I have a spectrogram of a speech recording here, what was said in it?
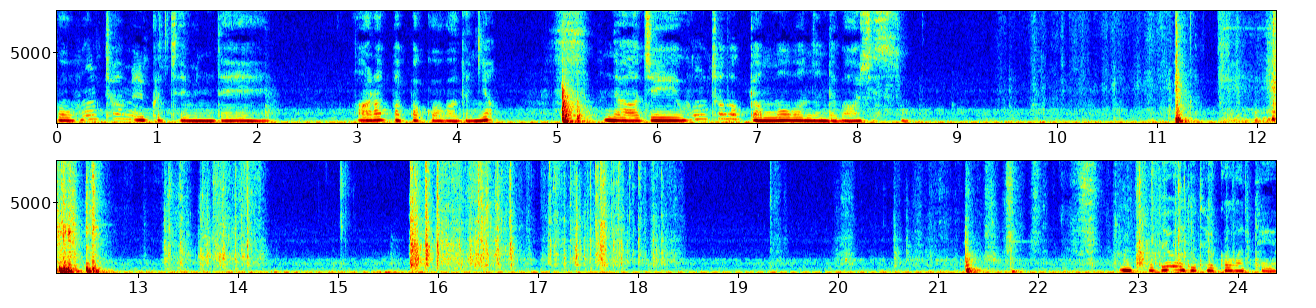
이거 홍차 밀크잼인데 아라빠빠 거거든요. 근데 아직 홍차밖에 안 먹었는데 맛있어. 좀 더 데워도 될 것 같아요.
